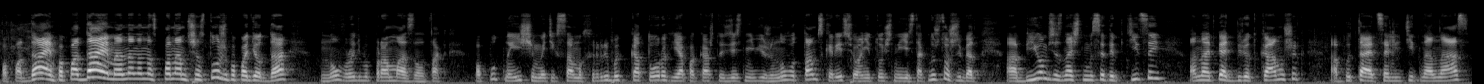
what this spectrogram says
Попадаем, попадаем, и она на нас по нам сейчас тоже попадет, да? Но вроде бы промазала. Так, попутно ищем этих самых рыбок, которых я пока что здесь не вижу. Ну вот там, скорее всего, они точно есть. Так, ну что ж, ребят, а, бьемся, значит, мы с этой птицей. Она опять берет камушек, а, пытается лететь на нас.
